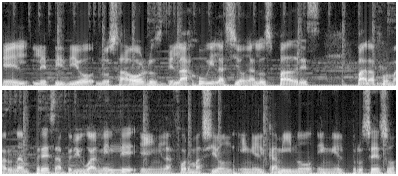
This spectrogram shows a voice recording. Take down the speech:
él le pidió los ahorros de la jubilación a los padres para formar una empresa, pero igualmente en la formación, en el camino, en el proceso,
